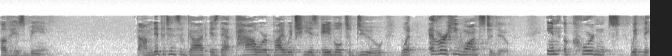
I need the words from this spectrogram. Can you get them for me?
of His being. The omnipotence of God is that power by which He is able to do whatever He wants to do in accordance with the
